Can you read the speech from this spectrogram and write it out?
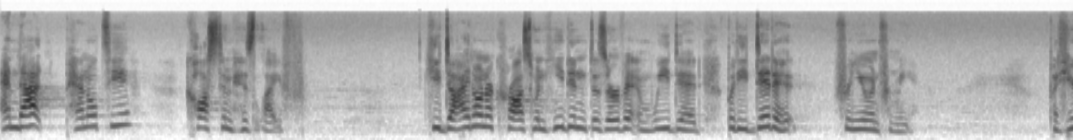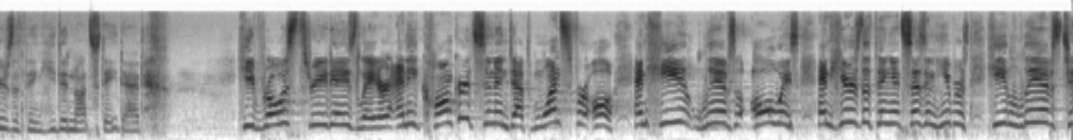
And that penalty cost Him His life. He died on a cross when He didn't deserve it, and we did, but He did it for you and for me. But here's the thing He did not stay dead. He rose three days later and he conquered sin and death once for all. And he lives always. And here's the thing it says in Hebrews He lives to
